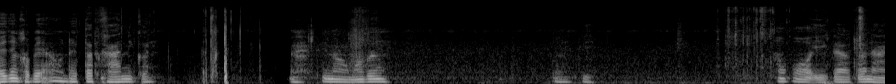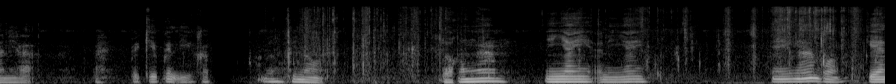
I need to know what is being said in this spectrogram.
ดี๋ยวจังเขาไปเอาเดี๋ยวตัดขานี่ก่อนพี่น้องมาเบิ่งเบิ่งพี่เขาพออีกแล้วตัวนานี่ละไปไปเก็บกันอีกครับ เบื้องพี่น้องดอกงามๆใหญ่ๆอันนี้ใหญ่ใหญ่งามพร้อมแกง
